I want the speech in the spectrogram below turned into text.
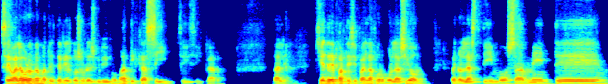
¿Se va a elaborar una matriz de riesgo sobre seguridad informática? Sí, sí, sí, claro. Dale. ¿Quién debe participar en la formulación? Bueno, lastimosamente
